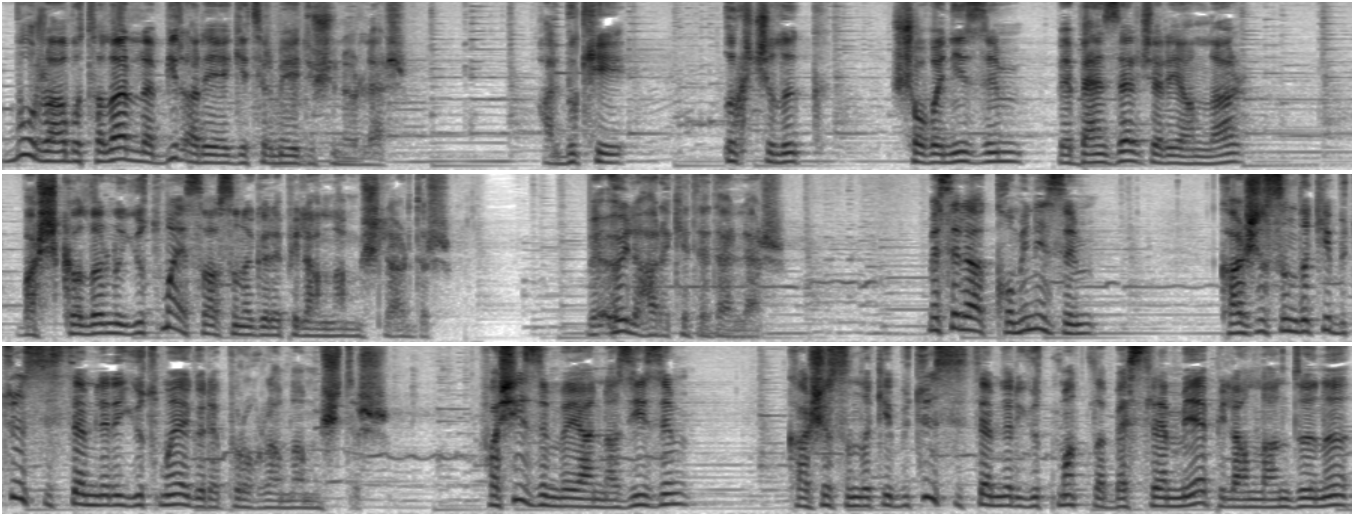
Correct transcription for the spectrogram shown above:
bu rabıtalarla bir araya getirmeye düşünürler. Halbuki ırkçılık, şovanizm ve benzer cereyanlar başkalarını yutma esasına göre planlanmışlardır. Ve öyle hareket ederler. Mesela komünizm karşısındaki bütün sistemleri yutmaya göre programlanmıştır. Faşizm veya nazizm karşısındaki bütün sistemleri yutmakla beslenmeye planlandığını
